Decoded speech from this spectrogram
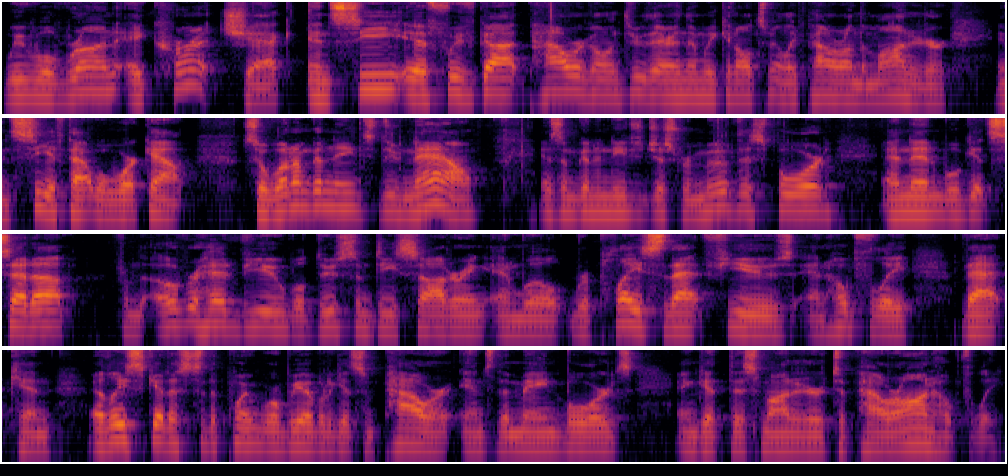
we will run a current check and see if we've got power going through there and then we can ultimately power on the monitor and see if that will work out. So what I'm going to need to do now is I'm going to need to just remove this board and then we'll get set up from the overhead view. We'll do some desoldering and we'll replace that fuse and hopefully that can at least get us to the point where we'll be able to get some power into the main boards and get this monitor to power on hopefully.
